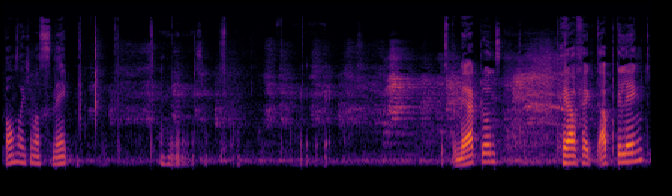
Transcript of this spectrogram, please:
Warum sage ich immer snacken? Das bemerkt uns perfekt abgelenkt.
